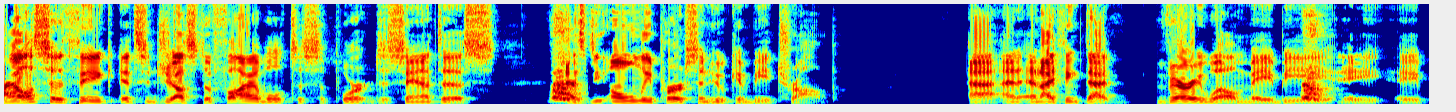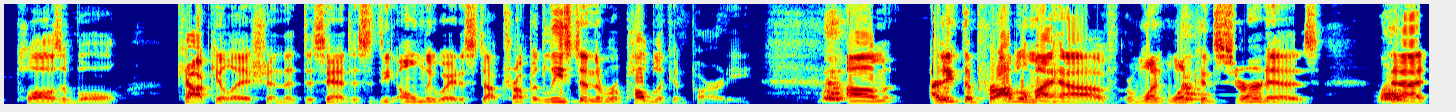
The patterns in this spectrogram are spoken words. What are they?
I also think it's justifiable to support DeSantis as the only person who can beat Trump. Uh, and and I think that very well may be a a plausible calculation that DeSantis is the only way to stop Trump, at least in the Republican Party. Um, I think the problem I have, or one one concern is that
